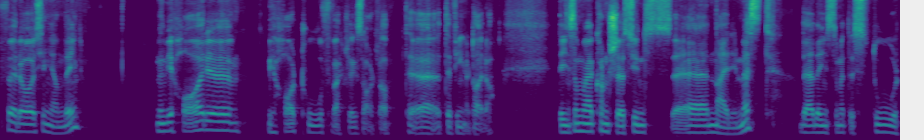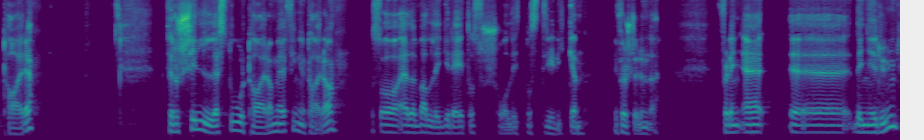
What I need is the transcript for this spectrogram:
for å kjenne igjen den. Men vi har, vi har to forvekslingsarter til, til fingertara. Den som jeg kanskje syns er nærmest, det er den som heter stortare. For å skille stortarer med fingertarer, så er det veldig greit å se litt på stilken i første runde. For den er, eh, den er rund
